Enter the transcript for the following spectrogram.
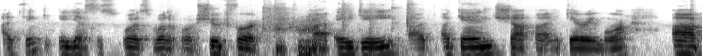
I think yes, this was one or shoot for uh, AD uh, again, shot by Derry Moore. Uh,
